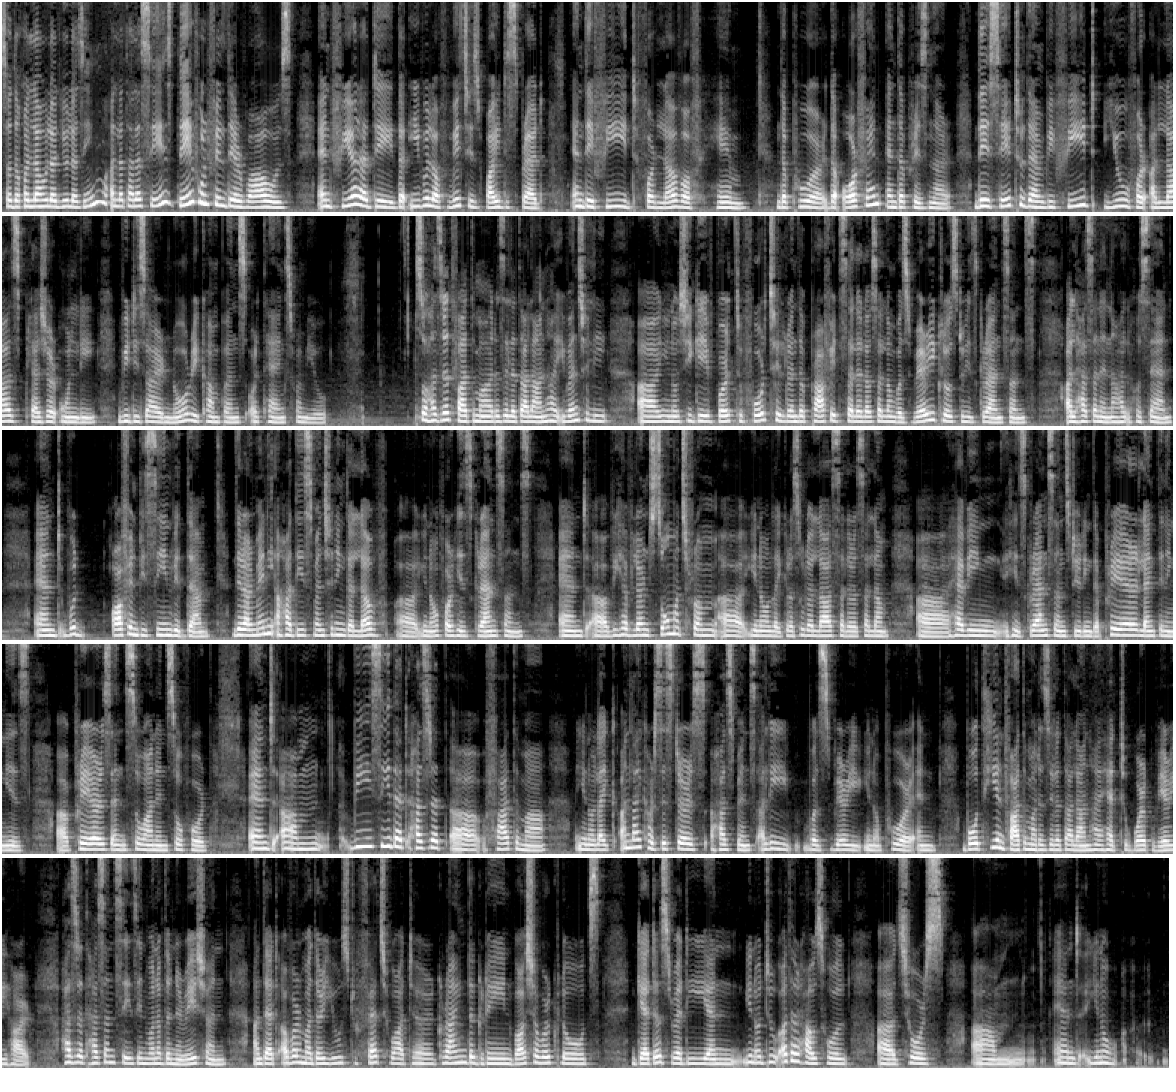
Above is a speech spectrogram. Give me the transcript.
Sadaqallahu Azim, Allah Ta'ala says, they fulfill their vows and fear a day, the evil of which is widespread, and they feed for love of Him, the poor, the orphan, and the prisoner. They say to them, We feed you for Allah's pleasure only. We desire no recompense or thanks from you. So Hazrat Fatima anha eventually uh, you know, she gave birth to four children. The Prophet ﷺ was very close to his grandsons, Al Hassan and Al Hussein, and would often be seen with them. There are many ahadiths mentioning the love, uh, you know, for his grandsons. And uh, we have learned so much from, uh, you know, like Rasulullah uh, having his grandsons during the prayer, lengthening his uh, prayers, and so on and so forth. And um, we see that Hazrat uh, Fatima, you know, like unlike her sister's husbands, Ali was very, you know, poor, and both he and Fatima anha had to work very hard. Hazrat Hassan says in one of the narration and uh, that our mother used to fetch water, grind the grain, wash our clothes, get us ready, and you know do other household uh, chores. Um, and you know,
